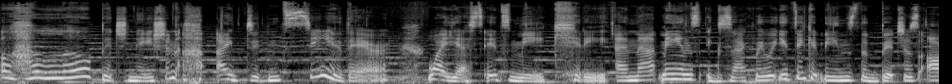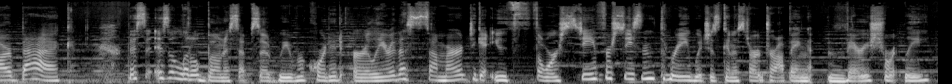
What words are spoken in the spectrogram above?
Oh, hello, bitch nation. I didn't see you there. Why, yes, it's me, Kitty, and that means exactly what you think it means the bitches are back. This is a little bonus episode we recorded earlier this summer to get you thirsty for season three, which is going to start dropping very shortly.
